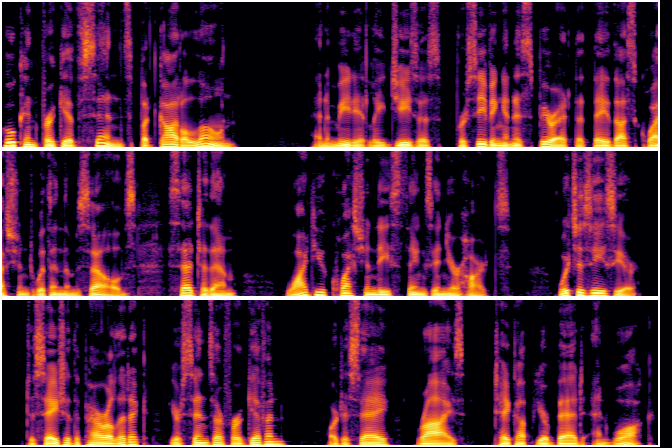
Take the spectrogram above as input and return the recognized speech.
Who can forgive sins but God alone? And immediately Jesus, perceiving in his spirit that they thus questioned within themselves, said to them, Why do you question these things in your hearts? Which is easier, to say to the paralytic, Your sins are forgiven, or to say, Rise, take up your bed, and walk?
